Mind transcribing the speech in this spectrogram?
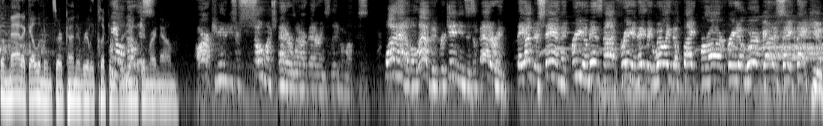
thematic elements are kind of really clicking for Youngkin right now. Our communities are so much better when our veterans live among us. One out of 11 Virginians is a veteran. They understand that freedom is not free and they've been willing to fight for our freedom. We're going to say thank you.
